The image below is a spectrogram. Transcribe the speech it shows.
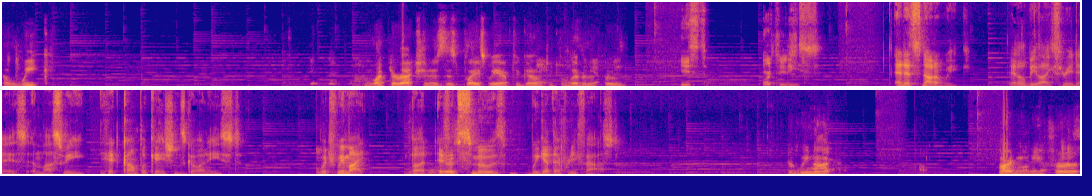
A week. In what direction is this place we have to go to deliver the food? East. Northeast. East. And it's not a week. It'll be like three days unless we hit complications going east, which we might. But if it's smooth, we get there pretty fast. Could we not? Pardon me for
